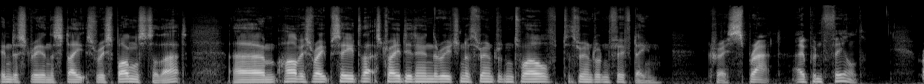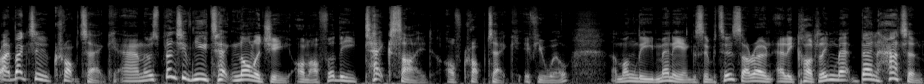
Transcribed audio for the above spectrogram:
industry in the states responds to that. Um, harvest rapeseed that's traded in the region of 312 to 315 Chris Spratt Openfield Right, back to CropTec, and there was plenty of new technology on offer, the tech side of CropTec, if you will. Among the many exhibitors, our own Ellie Codling met Ben Hatton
